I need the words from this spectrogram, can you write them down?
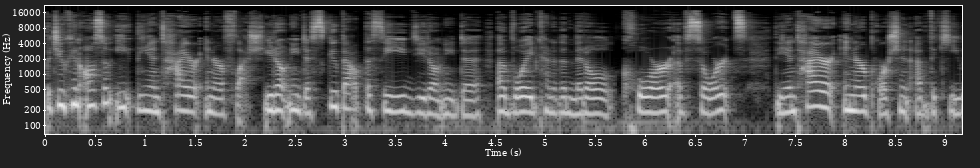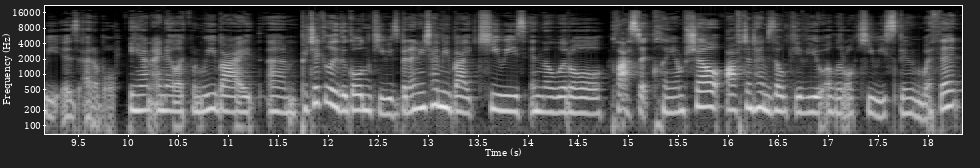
but you can also eat the entire inner flesh. You don't need to scoop out the seeds, you don't need to avoid kind of the middle core of sorts. The entire inner portion of the kiwi is edible. And I know, like when we buy, um, particularly the golden kiwis, but anytime you buy kiwis in the little plastic clamshell, oftentimes they'll give you a little kiwi spoon with it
